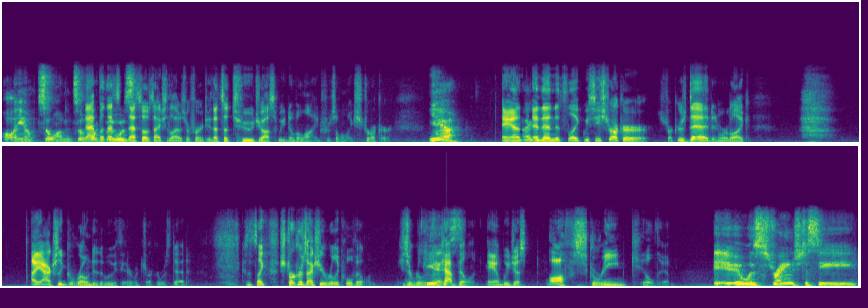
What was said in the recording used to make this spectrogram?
all, you know, so on and so that, forth. But that's was, that's what was actually I was referring to. That's a too Joss Whedon of a line for someone like Strucker. Yeah, and I, and then it's like we see Strucker, Strucker's dead, and we're like, I actually groaned in the movie theater when Strucker was dead, because it's like Strucker's actually a really cool villain He's a really he good is. cat villain, and we just off screen killed him. It, it, was strange to see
